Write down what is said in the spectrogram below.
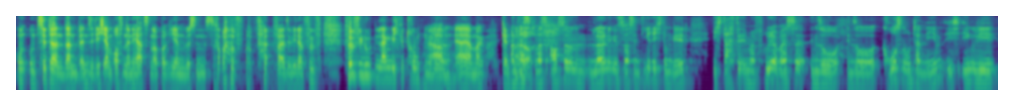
Und, und zittern dann, wenn sie dich am offenen Herzen operieren müssen, so, weil sie wieder fünf, fünf Minuten lang nicht getrunken haben. Ja, ja, man, kennt Und man was, doch. was auch so ein Learning ist, was in die Richtung geht, ich dachte immer früher, weißt du, in so, in so großen Unternehmen, ich irgendwie,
